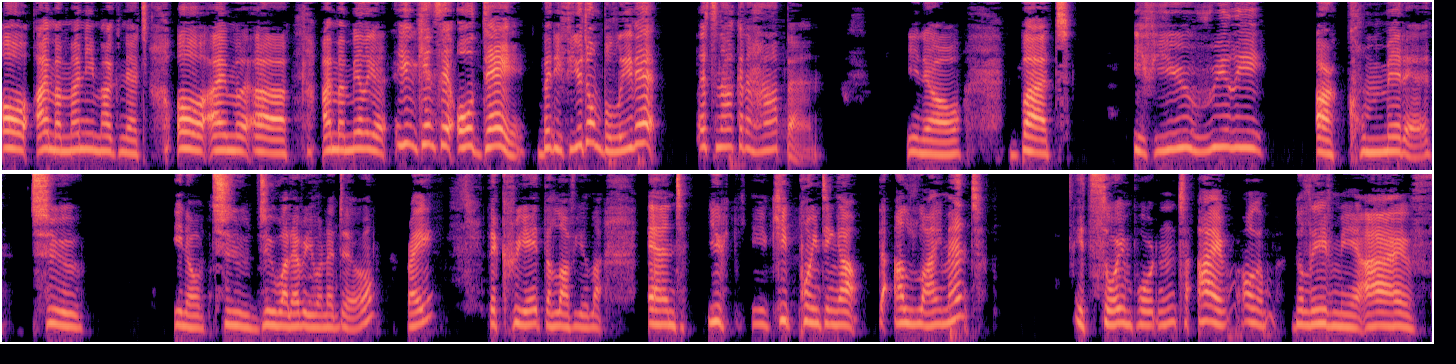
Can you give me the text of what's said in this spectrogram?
"Oh, I'm a money magnet. Oh, I'm uh, I'm a million. You can say all day, but if you don't believe it, it's not going to happen. You know, but if you really are committed to, you know, to do whatever you want to do, right? To create the love you love. And you you keep pointing out the alignment it's so important. I oh, believe me, I've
